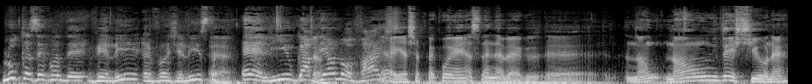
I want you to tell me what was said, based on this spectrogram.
Lucas Evande- Veli- Evangelista. Elinho, Gabriel Então, Novaes. É, e a Chapecoense, né, né, Bego? É, não, não investiu, né?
